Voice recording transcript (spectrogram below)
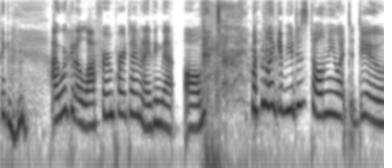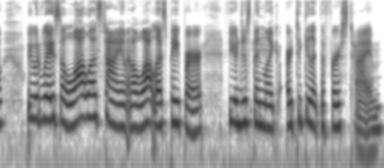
like, mm-hmm. I work at a law firm part time, and I think that all the time. I'm like, if you just told me what to do, we would waste a lot less time and a lot less paper if you had just been like articulate the first time.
